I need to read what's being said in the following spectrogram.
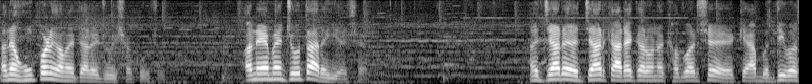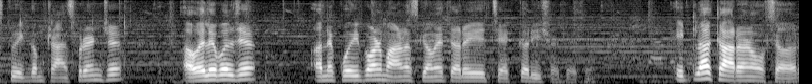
અને હું પણ ગમે ત્યારે જોઈ શકું છું. અને અમે જોતા રહીએ છીએ. હજારે હજાર કાર્યકરોને ખબર છે કે આ બધી વસ્તુ એકદમ ટ્રાન્સપરન્ટ છે અવેલેબલ છે અને કોઈ પણ માણસ ગમે ત્યારે એ ચેક કરી શકે છે. એટલા કારણોસર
